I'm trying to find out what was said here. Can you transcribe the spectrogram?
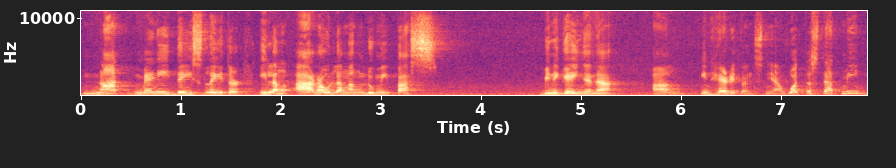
not many days later, ilang araw lang ang lumipas, binigay niya na ang inheritance niya. What does that mean?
